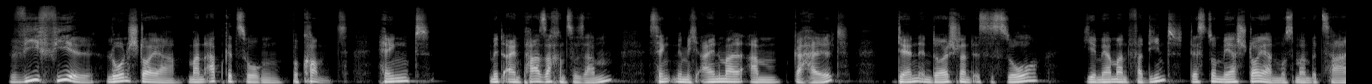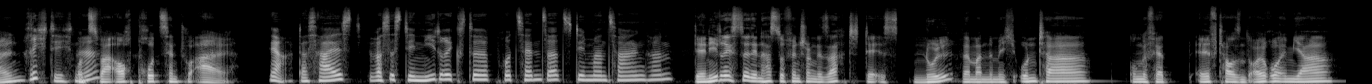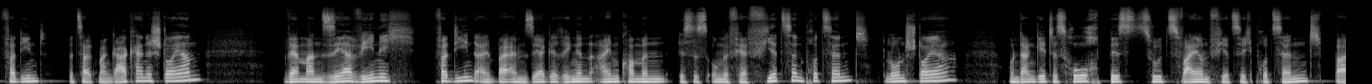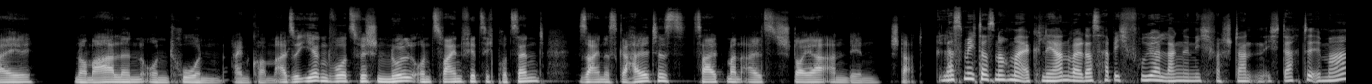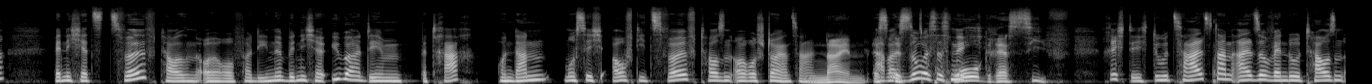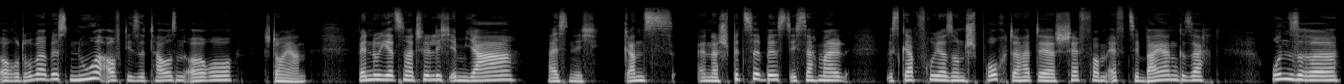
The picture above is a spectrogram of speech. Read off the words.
Wie viel Lohnsteuer man abgezogen bekommt, hängt mit ein paar Sachen zusammen. Es hängt nämlich einmal am Gehalt, Denn in Deutschland ist es so, je mehr man verdient, desto mehr Steuern muss man bezahlen. Richtig, ne? Und zwar auch prozentual. ja, das heißt, was ist der niedrigste Prozentsatz, den man zahlen kann? Der niedrigste, den hast du vorhin schon gesagt, der ist null. Wenn man nämlich unter ungefähr 11.000 Euro im Jahr verdient, bezahlt man gar keine Steuern. Wenn man sehr wenig verdient, bei einem sehr geringen Einkommen, ist es ungefähr 14 Prozent Lohnsteuer. Und dann geht es hoch bis zu 42 Prozent bei normalen und hohen Einkommen. Also irgendwo zwischen 0 und 42 Prozent seines Gehaltes zahlt man als Steuer an den Staat. Lass mich das nochmal erklären, weil das habe ich früher lange nicht verstanden. Ich dachte immer, wenn ich jetzt 12.000 Euro verdiene, bin ich ja über dem Betrag und dann muss ich auf die 12.000 Euro Steuern zahlen. Nein, es Aber ist so ist es nicht. progressiv. Richtig, du zahlst dann also, wenn du 1.000 Euro drüber bist, nur auf diese 1.000 Euro Steuern. Wenn du jetzt natürlich im Jahr, weiß nicht, ganz an der Spitze bist, ich sag mal, es gab früher so einen Spruch, da hat der Chef vom FC Bayern gesagt, unsere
